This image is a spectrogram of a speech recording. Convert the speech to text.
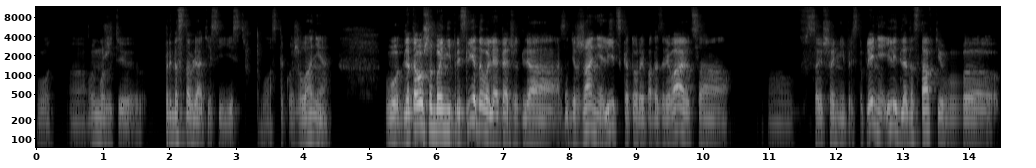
Вот. А, вы можете предоставлять, если есть у вас такое желание. Вот. Для того, чтобы они преследовали, опять же, для задержания лиц, которые подозреваются а, в совершении преступления или для доставки в,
